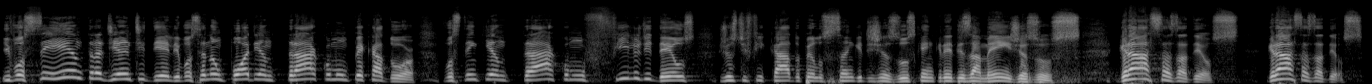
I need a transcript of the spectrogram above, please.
e você entra diante dele, você não pode entrar como um pecador, você tem que entrar como um filho de Deus, justificado pelo sangue de Jesus. Quem crê diz amém, Jesus. Graças a Deus, graças a Deus.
